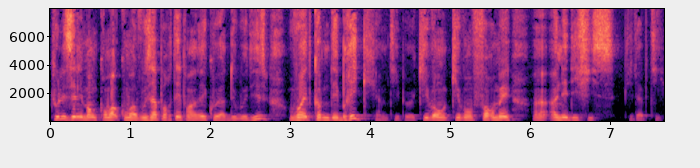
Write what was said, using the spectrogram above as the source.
tous les éléments qu'on va, vous apporter pendant la découverte du bouddhisme vont être comme des briques, un petit peu, qui vont, former un, édifice petit à petit.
